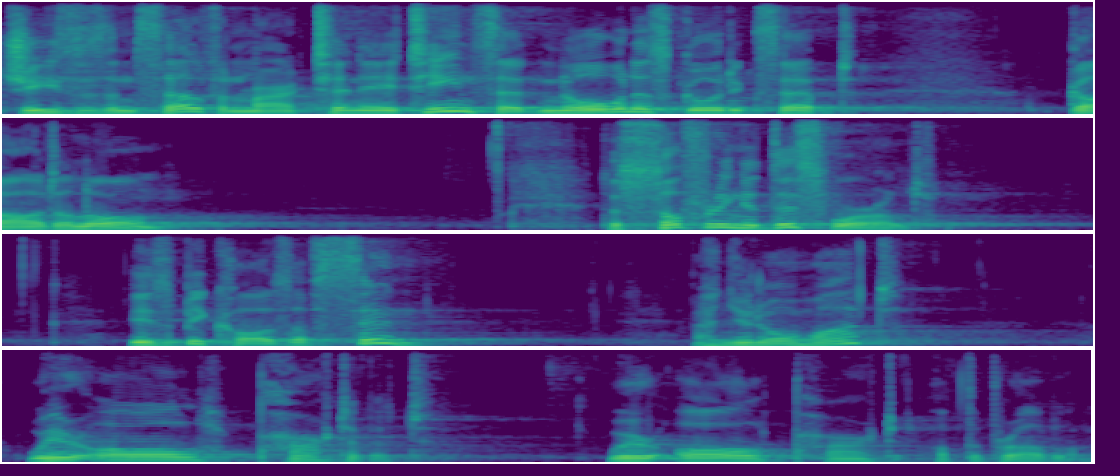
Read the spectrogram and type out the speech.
Jesus himself in Mark 10:18 said, "No one is good except God alone." The suffering of this world is because of sin. And you know what? We're all part of it. We're all part of the problem.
